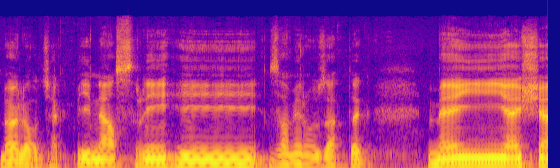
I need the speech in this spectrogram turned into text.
böyle olacak. Bi nasrihi zamiri uzattık. Men yeşâ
